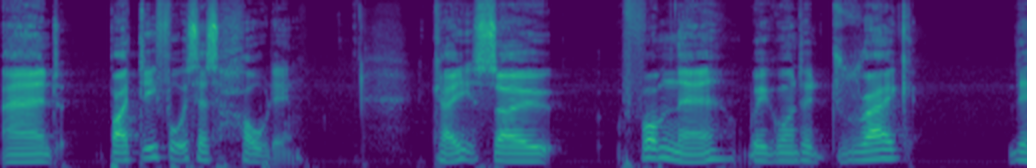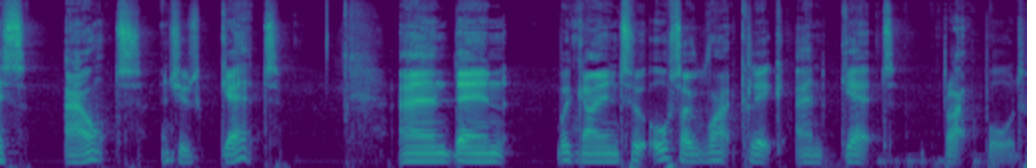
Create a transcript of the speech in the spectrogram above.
And by default it says holding. Okay, so from there we're going to drag this out and choose get and then we're going to also right click and get blackboard.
